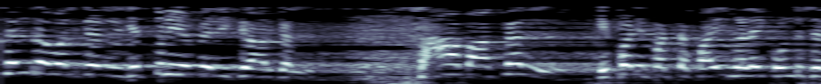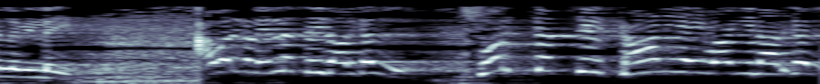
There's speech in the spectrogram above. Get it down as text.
சென்றவர்கள் எத்தனையோ பேர் இருக்கிறார்கள். சாபாக்கள் இப்படிப்பட்ட பயில்களை கொண்டு செல்லவில்லை. அவர்கள் என்ன செய்தார்கள்? சொர்க்கத்தில் காணியை வாங்கினார்கள்.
